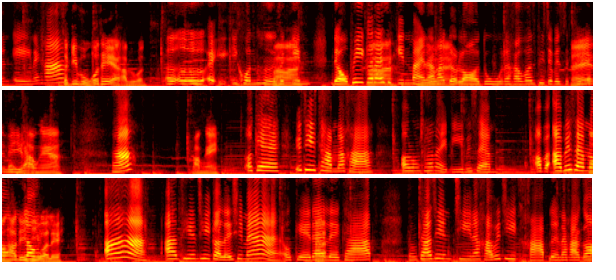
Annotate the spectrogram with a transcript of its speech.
นั่นเองนะคะสกี้ผมก็เท่อะครับทุกคน เออเออเออไออีอีคนหือมาสกิน เดี๋ยวพี่ก็ได้มาสกินใหม่แล้วนะคะดูหน่อยเดี๋ยวรอดูนะคะว่าพี่จะเป็นสไหนกินแบบไหนวิธีกันทำไงอะฮะทำไง โอเค วิธีทำนะคะ เอารองเท้าไหนดีพี่แซม เอาไปเอาพี่แซมรลอองงเท้าทีลองทีก่อนเลย อ่าอ่า TNT ก่อนเลยใช่ไหมโอเคได้อะเลยครับรองเท้า TNT นะคะ วิธีคราฟเลยนะคะ ก็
